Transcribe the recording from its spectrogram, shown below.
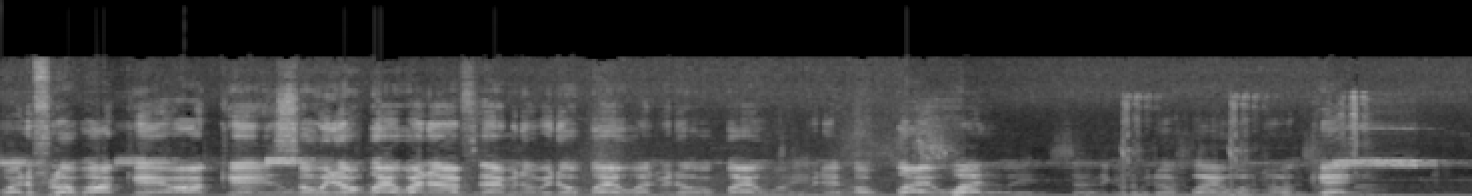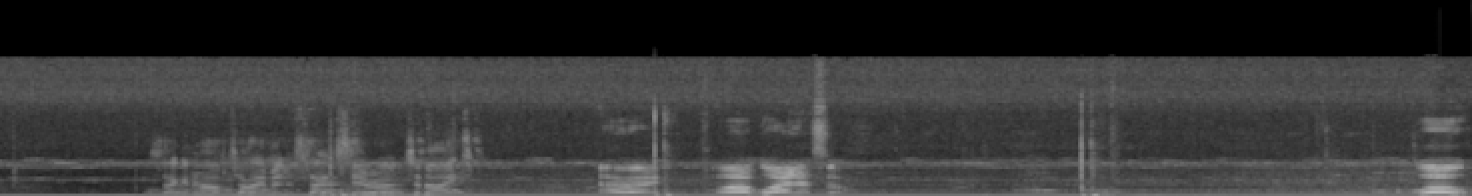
What the flop? Okay, okay. So we don't buy one half time, you know. We don't buy one. We don't up by one. We don't up by one. Certainly got a We don't buy one. Okay. Second half time at San Siro tonight. Alright. Well, go on, so. Whoa.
